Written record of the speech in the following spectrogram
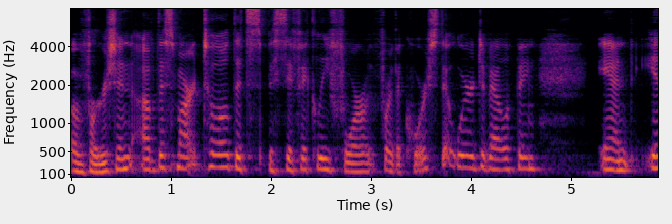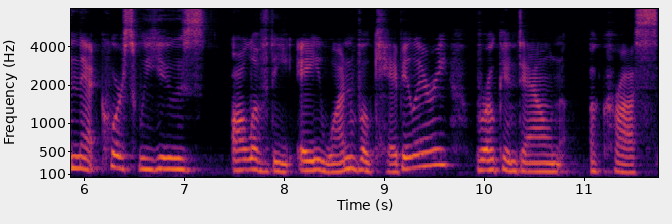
a version of the SMART tool that's specifically for, for the course that we're developing. And in that course, we use all of the A1 vocabulary broken down across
